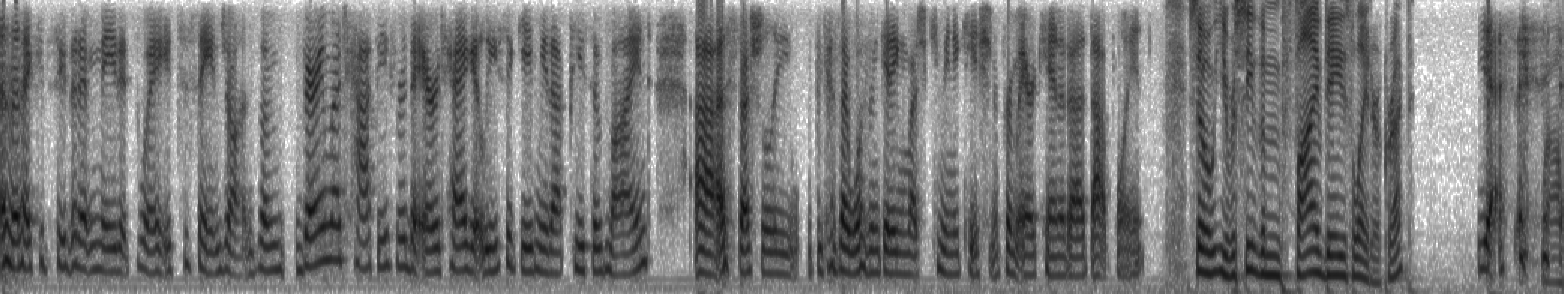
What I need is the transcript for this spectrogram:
And then I could see that it made its way to St. John's. I'm very much happy for the AirTag. At least it gave me that peace of mind, uh, especially because I wasn't getting much communication from Air Canada at that point. So you received them five days later, correct? Yes. wow.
